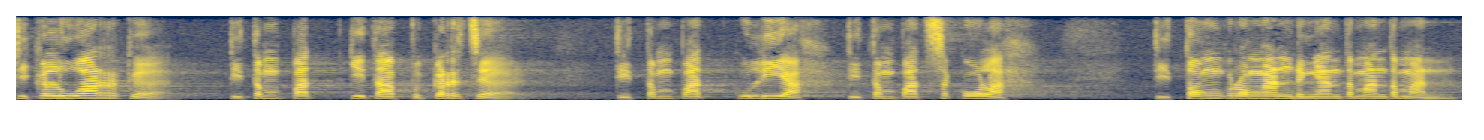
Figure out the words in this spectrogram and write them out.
di keluarga, di tempat kita bekerja, di tempat kuliah, di tempat sekolah, di tongkrongan dengan teman-teman,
